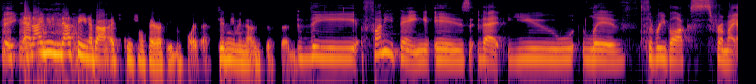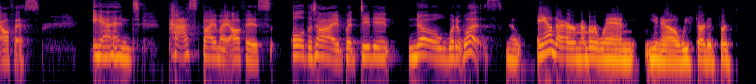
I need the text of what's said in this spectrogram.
Thank and I knew nothing about educational therapy before this, didn't even know it existed. The funny thing is that you live three blocks from my office and passed by my office all the time, but didn't know what it was. No. And I remember when, you know, we started first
